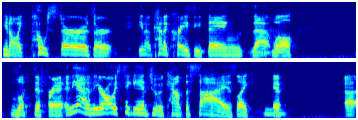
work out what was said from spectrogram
you know, like posters or, you know, kind of crazy things that mm-hmm. will look different. And yeah, and you're always taking into account the size. Like mm-hmm. if uh,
